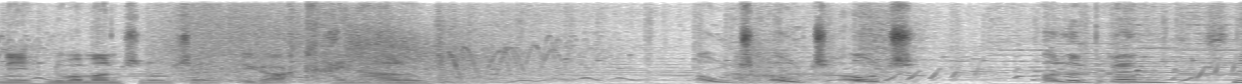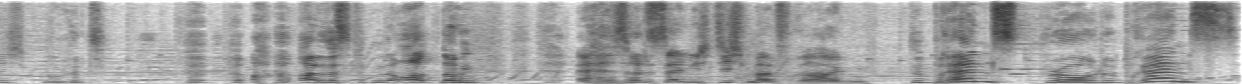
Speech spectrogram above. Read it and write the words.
Nee, nur bei manchen anscheinend. Egal, keine Ahnung. Autsch, autsch, autsch. Alle brennen. Ist nicht gut. Alles in Ordnung. Er sollte es eigentlich dich mal fragen. Du brennst, Bro, du brennst.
